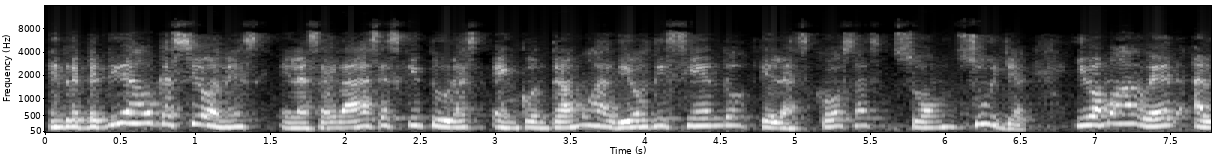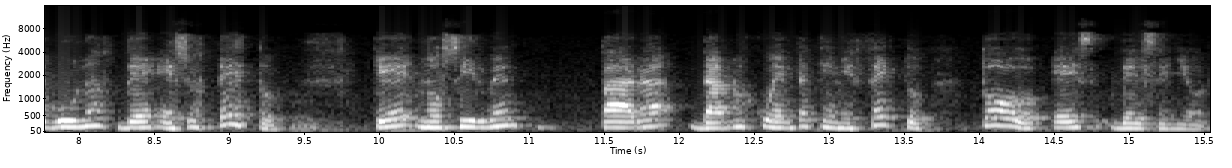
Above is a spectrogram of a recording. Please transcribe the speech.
En repetidas ocasiones en las Sagradas Escrituras encontramos a Dios diciendo que las cosas son suyas. Y vamos a ver algunos de esos textos que nos sirven para darnos cuenta que en efecto todo es del Señor.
